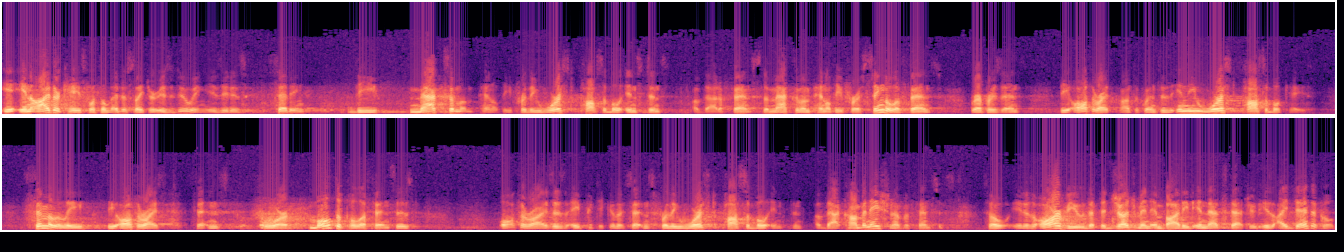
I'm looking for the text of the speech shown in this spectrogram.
In either case, what the legislature is doing is it is setting the maximum penalty for the worst possible instance of that offense. The maximum penalty for a single offense represents the authorized consequences in the worst possible case. Similarly, the authorized sentence for multiple offenses authorizes a particular sentence for the worst possible instance of that combination of offenses. So it is our view that the judgment embodied in that statute is identical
